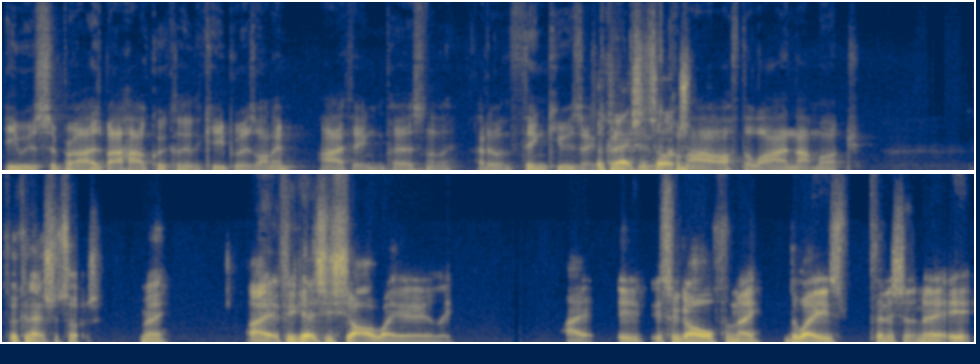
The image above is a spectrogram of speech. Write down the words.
he was surprised by how quickly the keeper was on him. I think personally, I don't think he was expecting to touch. come out off the line that much. took an extra touch me. Like, if he gets his shot away early, like, it, it's a goal for me. The way he's finishing at the minute, it,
